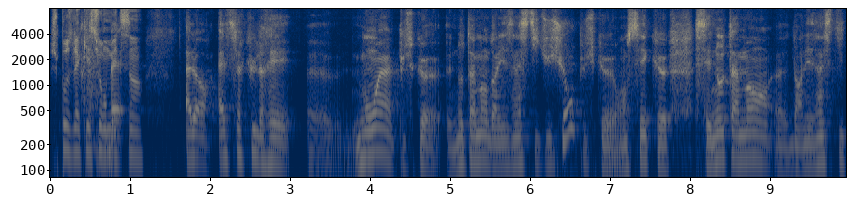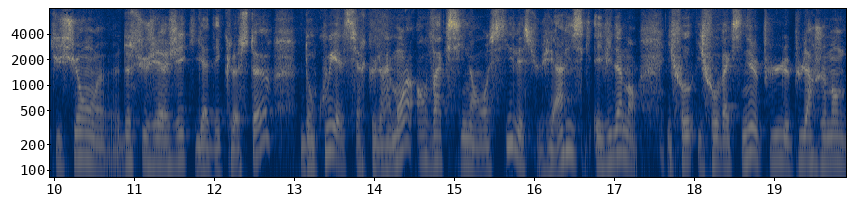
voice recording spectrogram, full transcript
Je pose la question aux Ben, médecins. Alors, elle circulerait euh, moins, puisque notamment dans les institutions, puisque on sait que c'est notamment euh, dans les institutions euh, de sujets âgés qu'il y a des clusters. Donc oui, elle circulerait moins en vaccinant aussi les sujets à risque. Évidemment, il faut il faut vacciner le plus le plus largement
